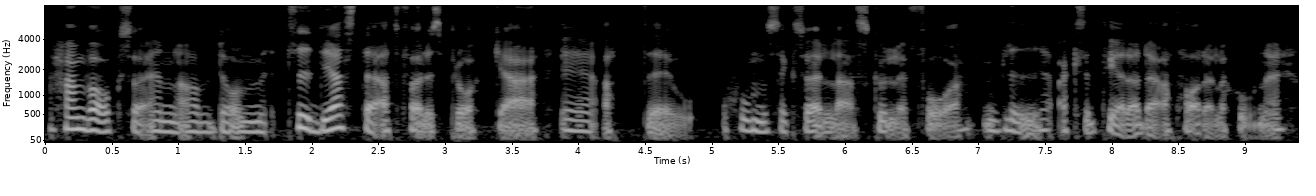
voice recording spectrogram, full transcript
Han var också en av de tidigaste att förespråka eh, att eh, homosexuella skulle få bli accepterade att ha relationer.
